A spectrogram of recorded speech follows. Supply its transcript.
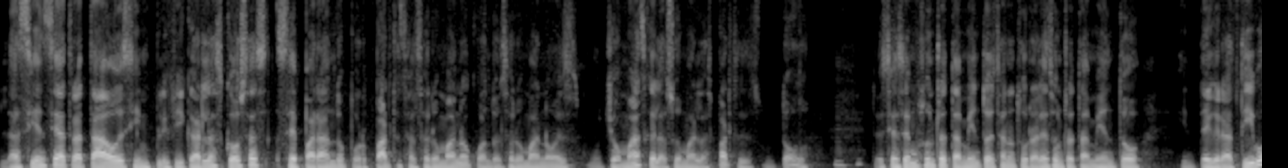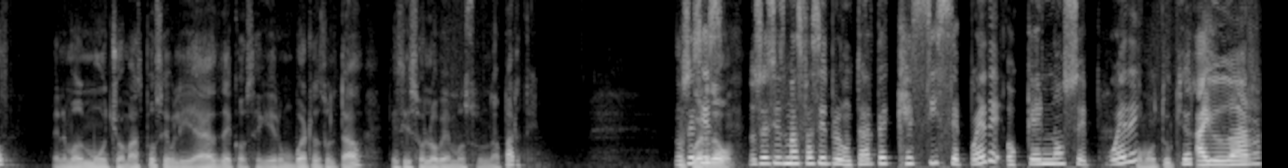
La ciencia ha tratado de simplificar las cosas separando por partes al ser humano cuando el ser humano es mucho más que la suma de las partes, es un todo. Entonces, si hacemos un tratamiento de esta naturaleza, un tratamiento integrativo, tenemos mucho más posibilidades de conseguir un buen resultado que si solo vemos una parte. No sé, si es, no sé si es más fácil preguntarte qué sí se puede o qué no se puede Como tú quieras. ayudar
